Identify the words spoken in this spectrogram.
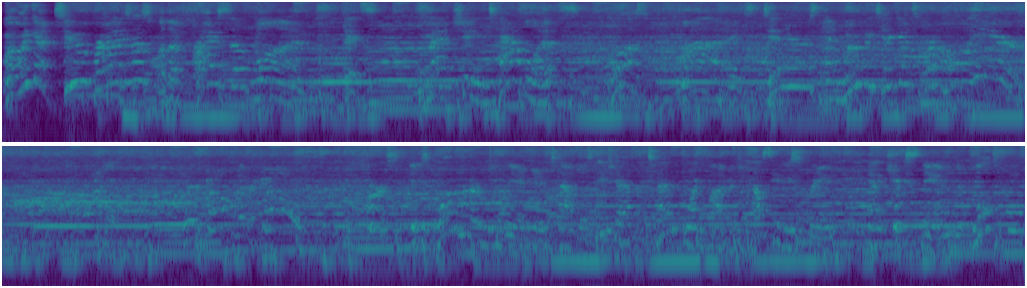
Well, we got two prizes for the price of one. It's matching tablets plus rides, dinners, and movie tickets for a whole year. Let's go, let's go. First, these 128 gig tablets each have a 10.5 inch LCD screen and a kickstand with multiple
